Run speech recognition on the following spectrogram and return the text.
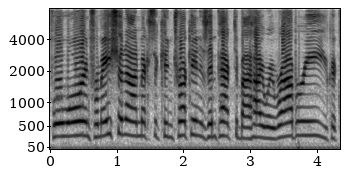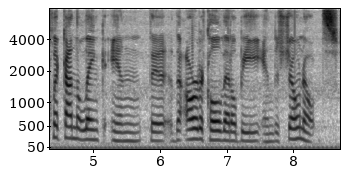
For more information on Mexican trucking is impacted by highway robbery, you could click on the link in the, the article that'll be in the show notes.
